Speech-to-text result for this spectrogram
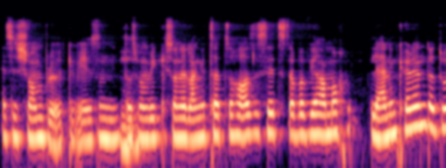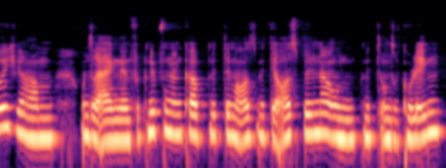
es ist schon blöd gewesen, mhm. dass man wirklich so eine lange Zeit zu Hause sitzt, aber wir haben auch lernen können dadurch. Wir haben unsere eigenen Verknüpfungen gehabt mit dem Aus, mit der Ausbildner und mit unseren Kollegen.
